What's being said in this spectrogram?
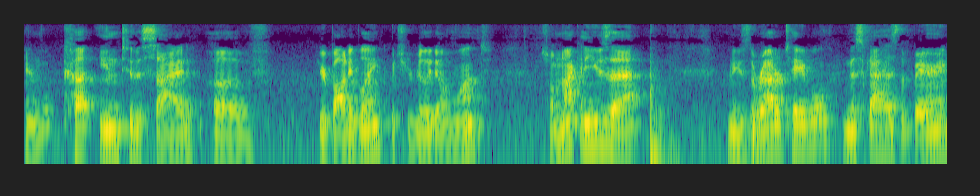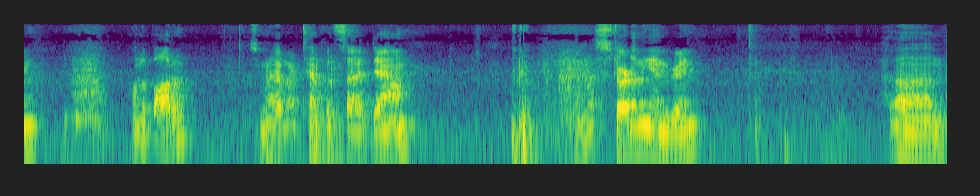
and will cut into the side of your body blank, which you really don't want. So I'm not going to use that. I'm to use the router table, and this guy has the bearing on the bottom. So I'm to have my template side down. I'm to start on the end grain. Um,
